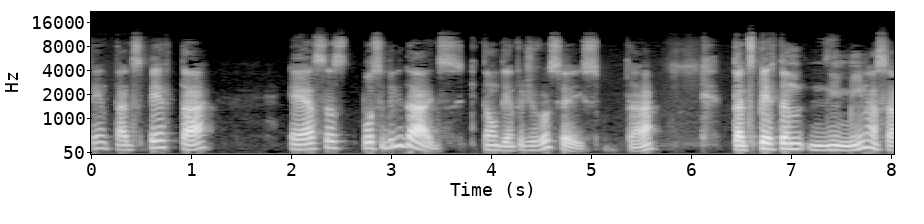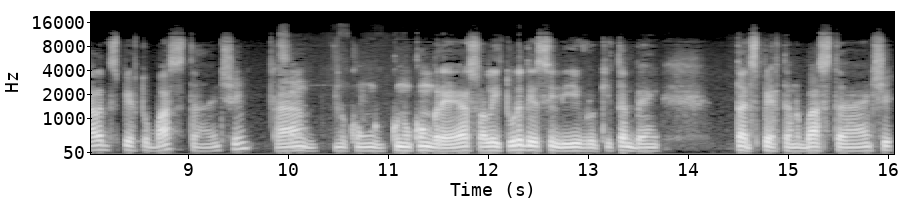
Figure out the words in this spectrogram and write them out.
tentar despertar essas possibilidades que estão dentro de vocês, tá? Tá despertando em mim, na Sara, despertou bastante, tá? Sim. No, no congresso, a leitura desse livro que também está despertando bastante.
